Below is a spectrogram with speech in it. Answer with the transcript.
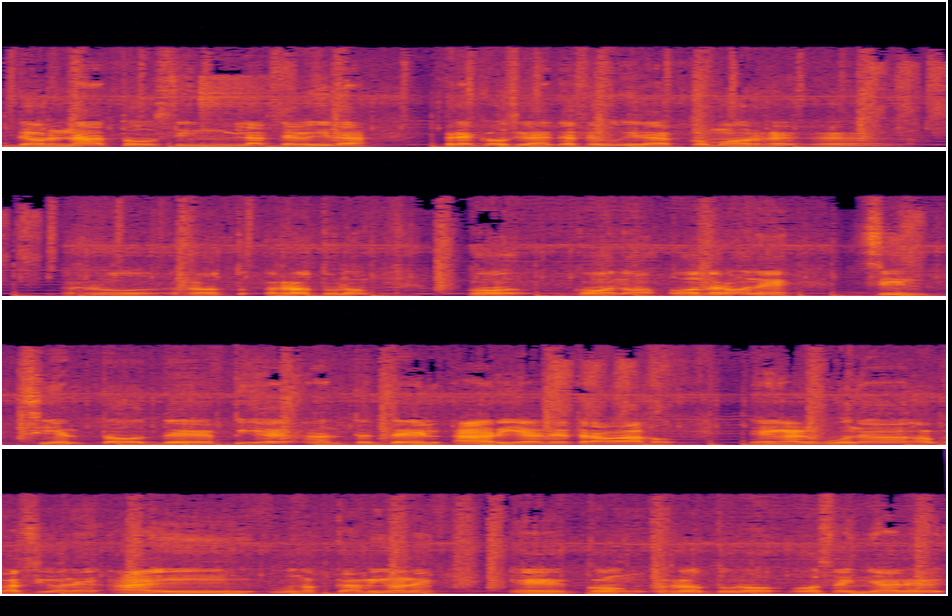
de ornato sin las debidas precauciones de seguridad como eh, rótulo, cono o drones sin cientos de pies antes del área de trabajo. En algunas ocasiones hay unos camiones eh, con rótulos o señales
